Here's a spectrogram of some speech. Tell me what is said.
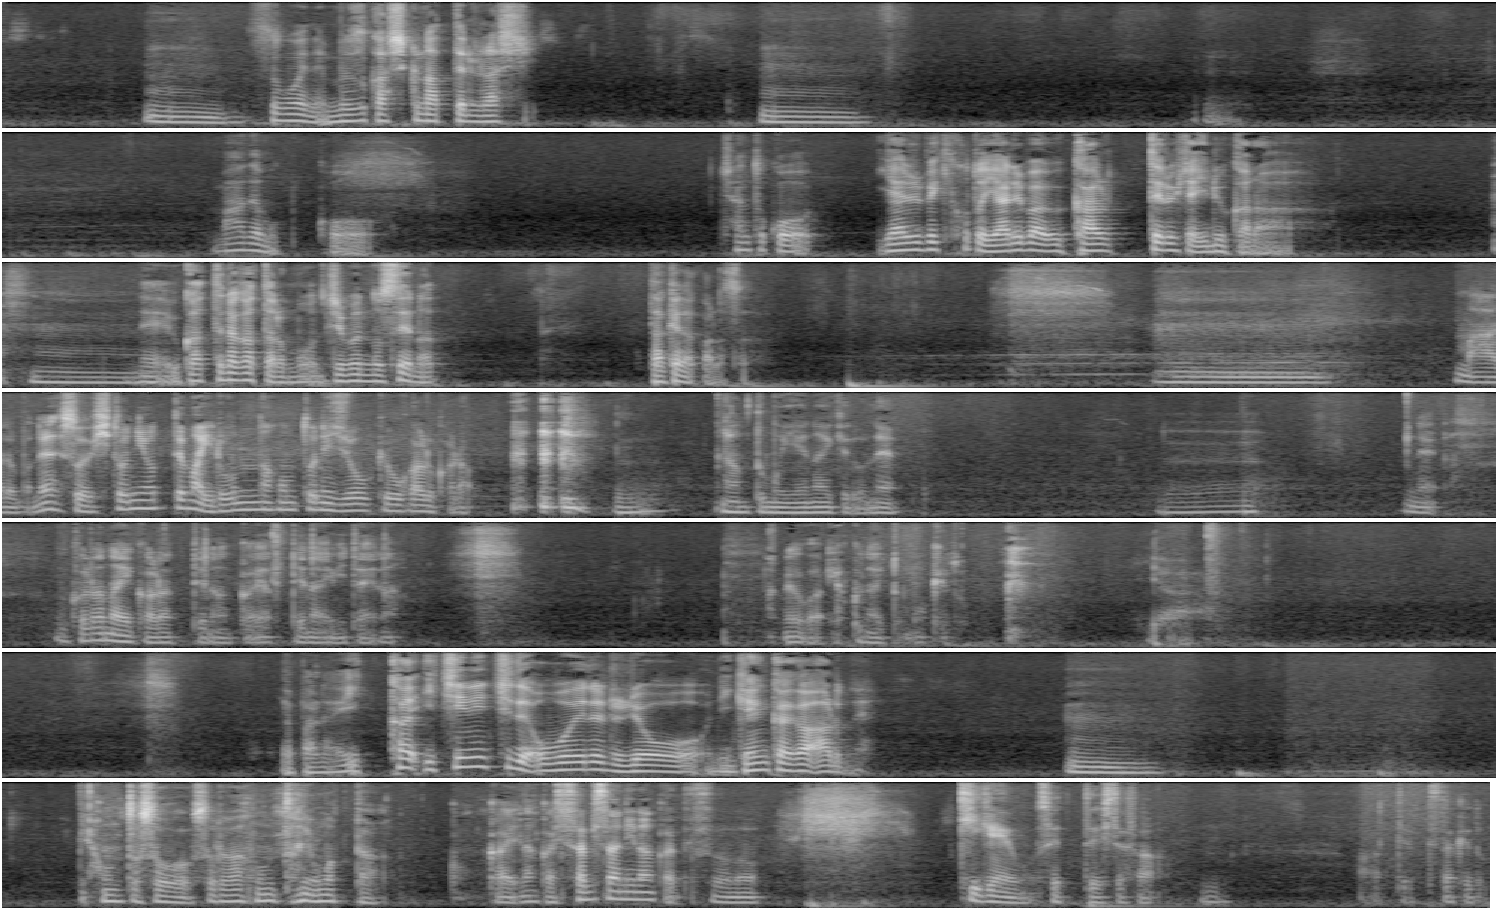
うん。すごいね、難しくなってるらしい。うん。まあでも、こう、ちゃんとこう、やるべきことやれば受かってる人はいるから、ね、受かってなかったらもう自分のせいなだけだからさ。まあでもねそういう人によってまあいろんな本当に状況があるから。うん。なんとも言えないけどね。ね。受からないからってなんかやってないみたいな。あれは良くないと思うけど。いややっぱね一回一日で覚えれる量に限界があるね。うん。いや本当そう。それは本当に思った。今回。なんか久々になんかその期限を設定してさ、あーってやってたけど。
